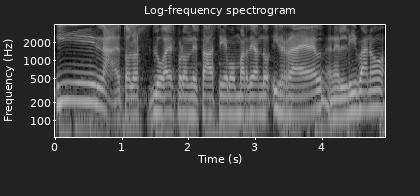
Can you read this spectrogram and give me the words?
Y nada, todos los lugares por donde está sigue bombardeando Israel, en el Líbano.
